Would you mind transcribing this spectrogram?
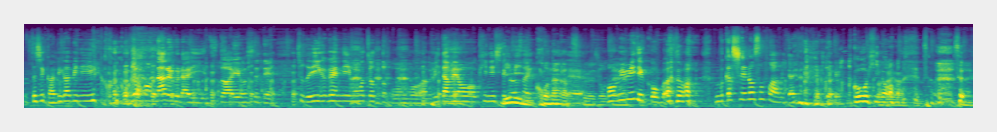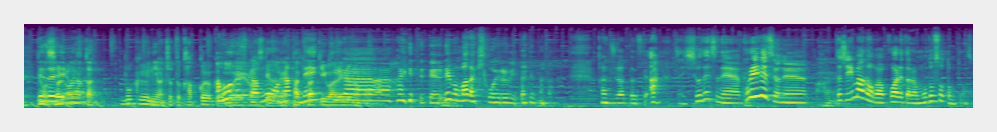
私ガビガビにここがもうなるぐらいずっと愛用しててちょっといい加減にもうちょっとこうあの見た目を気にしてください耳に粉がつく状態。もう耳にこうあの昔のソファーみたいにな合皮の。はいでもそれもなんあか僕にはちょっとかっこよく思えですか？ますけどねもうなんかパキ言われるのも。が入っててでもまだ聞こえるみたいな感じだったんですけど。あじゃあ一緒ですね。これいいですよね。はい。私今のが壊れたら戻そうと思ってます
